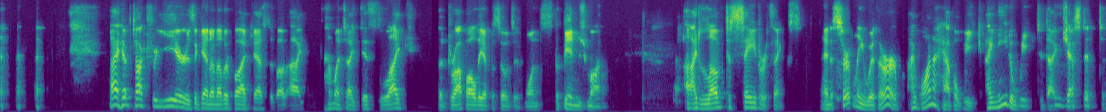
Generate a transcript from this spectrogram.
I have talked for years again on other podcasts about I, how much I dislike the drop all the episodes at once, the binge model. I love to savor things. And certainly with Earp, I want to have a week. I need a week to digest mm-hmm. it, to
